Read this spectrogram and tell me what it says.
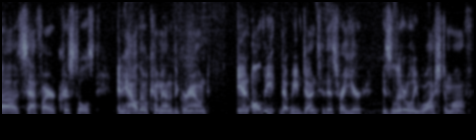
uh, sapphire crystals, and how they'll come out of the ground And all the that we've done to this right here is literally washed them off.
